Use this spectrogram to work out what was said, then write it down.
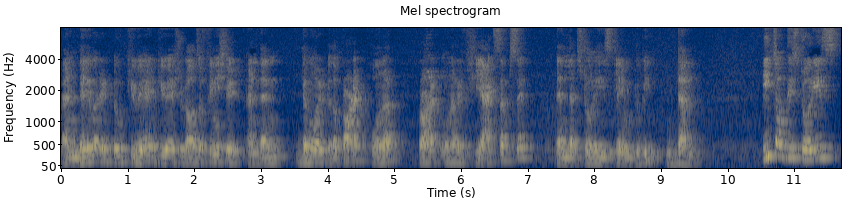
and deliver it to QA and QA should also finish it and then demo it to the product owner. Product owner, if she accepts it, then that story is claimed to be done. Each of these stories,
